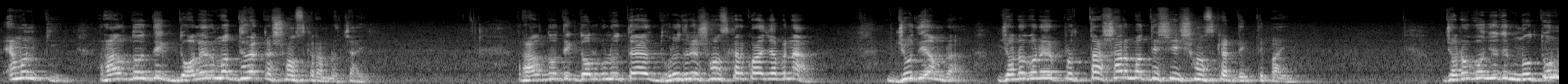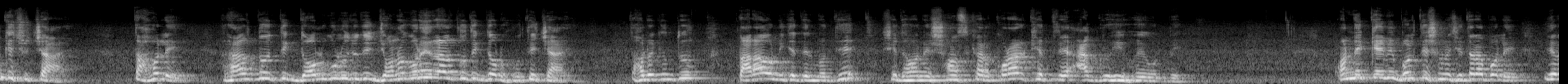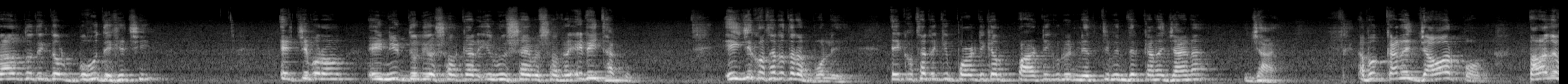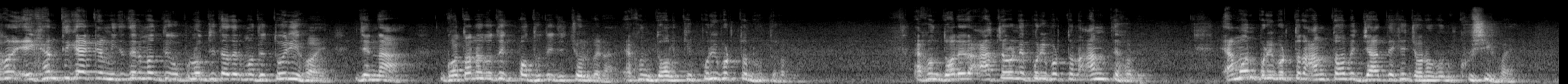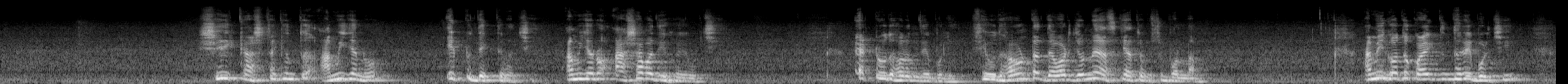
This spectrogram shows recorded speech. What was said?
এমনকি রাজনৈতিক দলের মধ্যেও একটা সংস্কার আমরা চাই। রাজনৈতিক দলগুলোতে ধরে ধরে সংস্কার করা যাবে না। যদি আমরা জনগণের প্রত্যাশার মধ্যে সেই সংস্কার দেখতে পাই, জনগণ যদি নতুন কিছু চায়, তাহলে রাজনৈতিক দলগুলো যদি জনগণের রাজনৈতিক দল হতে চায়, তাহলে কিন্তু তারাও নিজেদের মধ্যে সে ধরনের সংস্কার করার ক্ষেত্রে আগ্রহী হয়ে উঠবে। অনেককে আমি বলতে শুনেছি, তারা বলে যে রাজনৈতিক দল বহু দেখেছি, এর চেয়ে বরং এই নির্দলীয় সরকার, ইউনুস সাহেবের সরকার এটাই থাকুক। এই যে কথাটা তারা বলে, এই কথাটা কি পলিটিক্যাল পার্টিগুলির নেতৃবৃন্দের কানে যায় না? যায়। এবং কানে যাওয়ার পর তারা যখন এখান থেকে একটা নিজেদের মধ্যে উপলব্ধি তাদের মধ্যে তৈরি হয় যে না, গতানুগতিক পদ্ধতিতে চলবে না, এখন দলকে পরিবর্তন হতে হবে। এখন দলের আচরণে পরিবর্তন আনতে হবে। এমন পরিবর্তন আনতে হবে যা দেখে জনগণ খুশি হয়। সেই কাজটা কিন্তু আমি যেন একটু দেখতে পাচ্ছি, আমি যেন আশাবাদী হয়ে উঠছি। একটা উদাহরণ দিয়ে বলি, সেই উদাহরণটা দেওয়ার জন্য আজকে এত কিছু বললাম। আমি গত কয়েকদিন ধরেই বলছি,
